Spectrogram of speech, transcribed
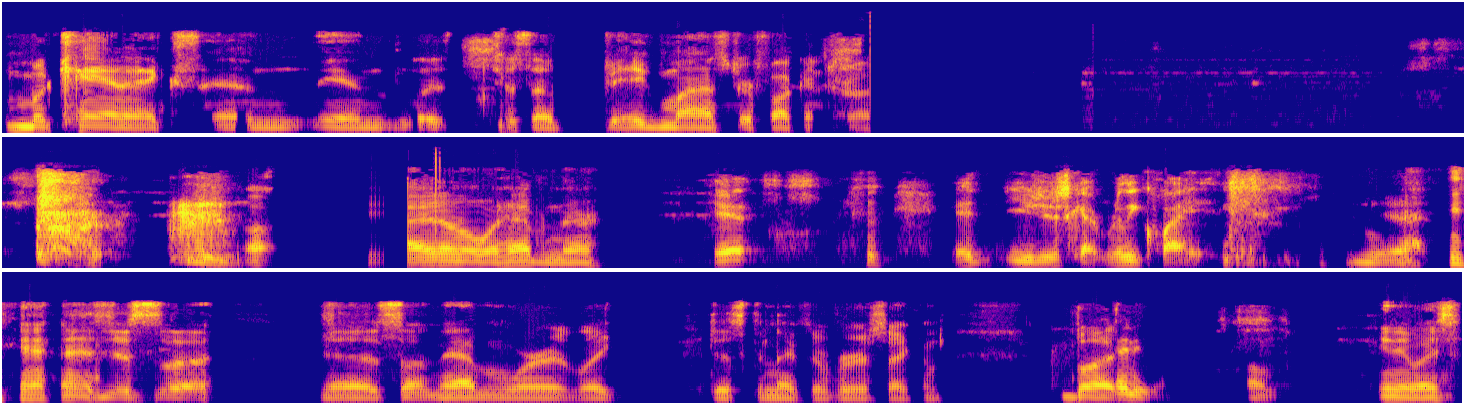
mechanics and and just a big monster fucking truck. uh, I don't know what happened there. Yeah, it, you just got really quiet. yeah, yeah, it's just uh, yeah, something happened where it like disconnected for a second. But anyway, um, anyways,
